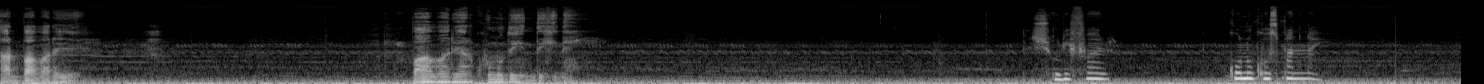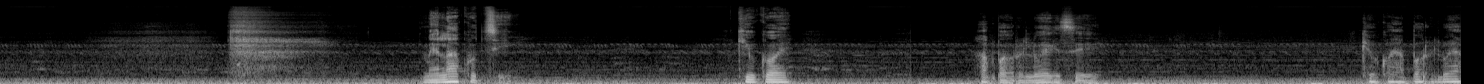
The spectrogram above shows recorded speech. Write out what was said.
আর বাবারে বাবারে আর কোনো দিন দেখি নাই শরীফার কোনো খোঁজ পান নাই? মেলা খুঁজছি। কেউ কয়, আব্বা ওরে লয়ে গেছে। কেউ কয়, আব্বা ওরে লয়া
